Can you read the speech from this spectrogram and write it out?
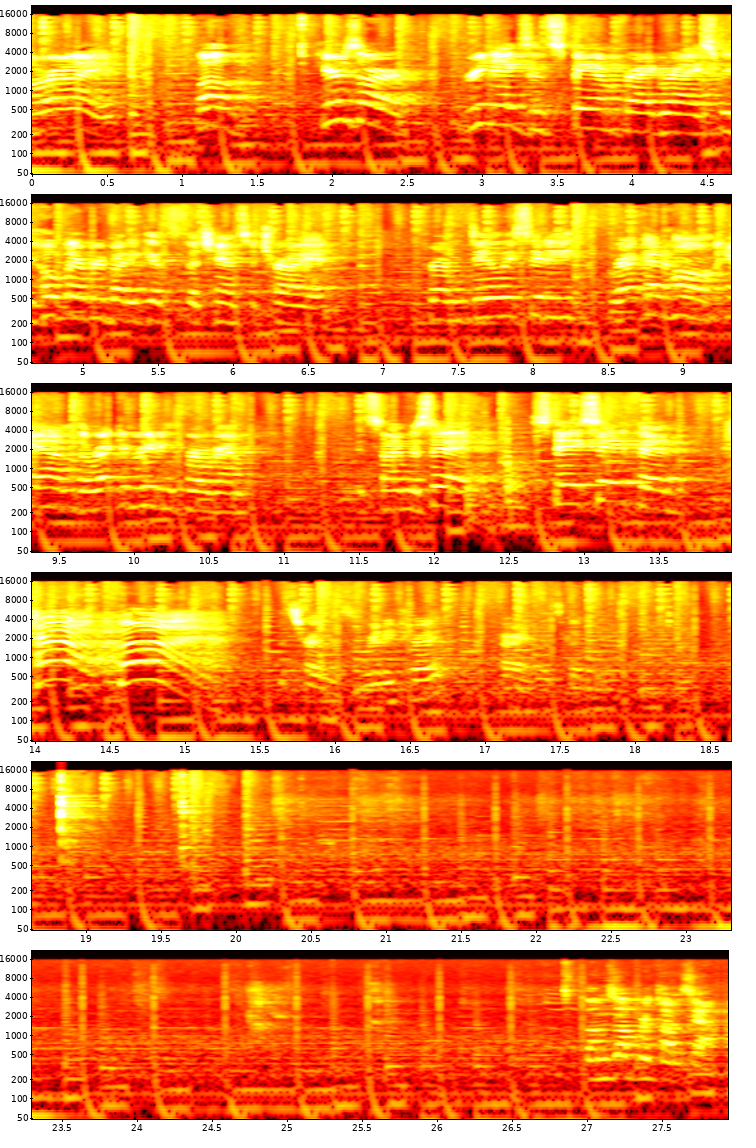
All right. Well, here's our green eggs and spam fried rice. We hope everybody gets the chance to try it. From Daly City Rec at Home and the Rec and Reading Program, it's time to say, stay safe and have fun! Let's try this. Ready to try it? All right, let's go. Thumbs up or thumbs down?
